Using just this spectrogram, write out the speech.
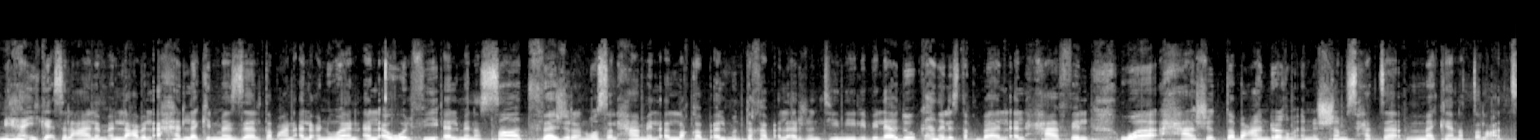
نهائي كأس العالم أنلعب الأحد لكن ما زال طبعا العنوان الأول في المنصات. فجرا وصل حامل اللقب المنتخب الأرجنتيني لبلاده. كان الاستقبال الحافل وحاشد طبعا رغم أن الشمس حتى ما كانت طلعت.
